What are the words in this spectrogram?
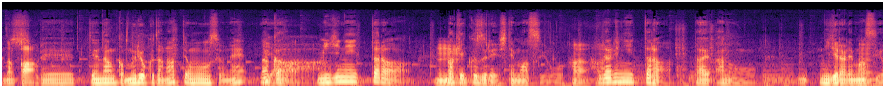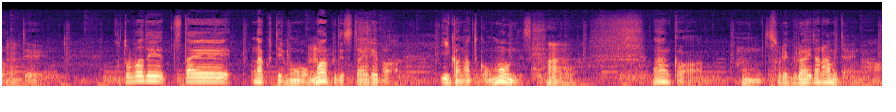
なんかそれってなんか無力だなって思うんですよね。なんか右に行ったらうん。崖崩れしてますよ、左に行ったらだいあの逃げられますよって、言葉で伝えなくても、うん。マークで伝えればいいかなとか思うんですけど、はなんか、うん、それぐらいだなみたいな。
